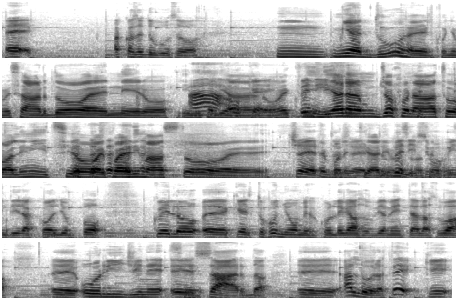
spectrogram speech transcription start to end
è- a cosa è dovuto? Mm, Mieddu è il cognome sardo, è nero in Ah, italiano ok, e quindi benissimo. era un gioco nato all'inizio e poi è rimasto e, Certo, e volentieri certo. benissimo, quindi raccogli un po' quello eh, che è il tuo cognome, collegato ovviamente alla tua eh, origine eh, Sì. sarda. Eh, allora, te che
